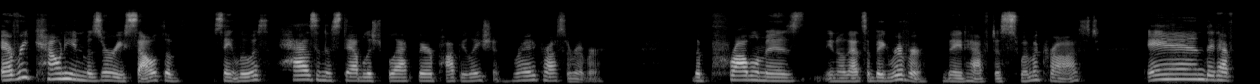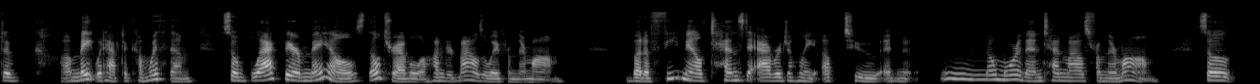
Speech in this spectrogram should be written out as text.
every county in missouri south of st louis has an established black bear population right across the river the problem is, you know, that's a big river. They'd have to swim across and they'd have to, a mate would have to come with them. So black bear males, they'll travel 100 miles away from their mom. But a female tends to average only up to and no more than 10 miles from their mom. So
